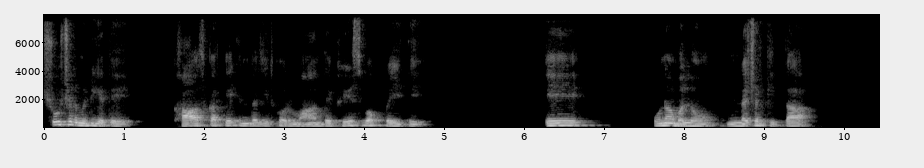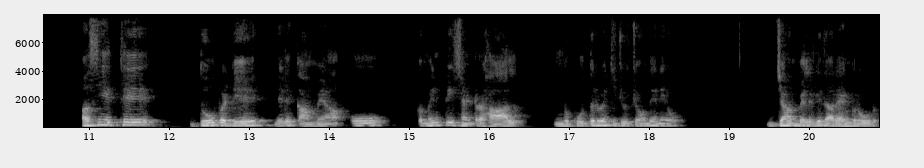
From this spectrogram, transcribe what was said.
ਸੋਸ਼ਲ ਮੀਡੀਆ ਤੇ, ਖਾਸ ਕਰਕੇ ਇੰਦਰਜੀਤ ਕੌਰ ਮਾਨ ਦੇ ਫੇਸਬੁੱਕ ਪੇਜ ਤੇ, ਇਹ ਉਹਨਾਂ ਵੱਲੋਂ ਨਸ਼ਰ ਕੀਤਾ। ਅਸੀਂ ਇੱਥੇ ਦੋ ਵੱਡੇ ਜਿਹੜੇ ਕੰਮ ਆ, ਉਹ ਕਮਿਊਨਿਟੀ ਸੈਂਟਰ ਹਾਲ ਨਕੋਦਰ ਵਿੱਚ ਜੋ ਚਾਹੁੰਦੇ ਨੇ ਉਹ, ਜਾਂ ਬਿਲਗੇ ਦਾ ਰਿੰਗ ਰੋਡ,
